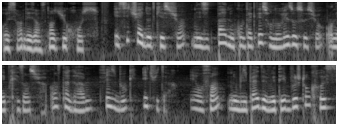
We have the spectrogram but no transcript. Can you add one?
au sein des instances du Crous. Et si tu as d'autres questions, n'hésite pas à nous contacter sur nos réseaux sociaux. On est présent sur Instagram, Facebook et Twitter. Et enfin, n'oublie pas de voter Bouge ton Crous.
